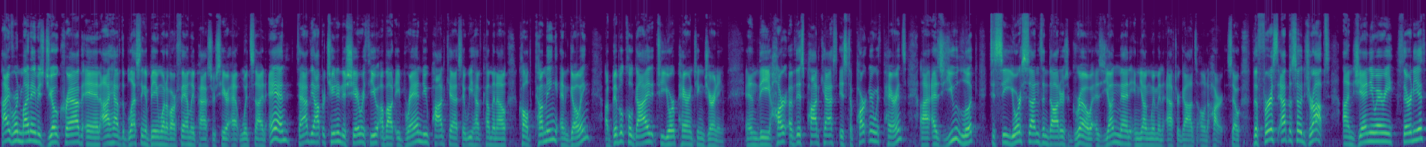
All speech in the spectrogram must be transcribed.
Hi, everyone. My name is Joe Crabb, and I have the blessing of being one of our family pastors here at Woodside and to have the opportunity to share with you about a brand new podcast that we have coming out called Coming and Going A Biblical Guide to Your Parenting Journey. And the heart of this podcast is to partner with parents uh, as you look to see your sons and daughters grow as young men and young women after God's own heart. So the first episode drops on January 30th.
